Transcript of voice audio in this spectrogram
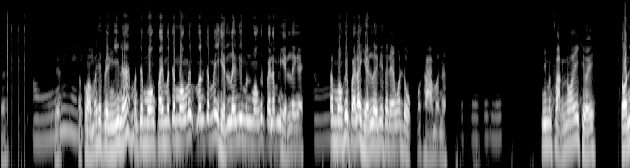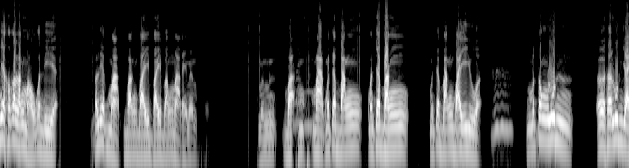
เอออ๋อเนี่ย นี่ไงแต่ก่อนไม่ใช่เป็นอย่างนี้นะ มันจะมองไป มันจะมองไม่ มันจะไม่เห็นเลยนี่ มันมองขึ้นไปแล้วมันเห็นเลยไง อ๋อถ้ามองขึ้นไปแล้วเห็นเลยนี่แสดงว่าดกมะขามอะนะเล็กๆเล็กนี่มันฝักน้อยเฉย ตอนเนี้ยเขากำลังเหมากันดีอะเขาเรียกหมากบางใบใบบางหมากไอ้มันมันมันบะหมากมันจะบัง มันจะบัง มันจะบังใบอยู่อะ ๆ มันต้องรุ่น เออถ้ารุ่นใหญ่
